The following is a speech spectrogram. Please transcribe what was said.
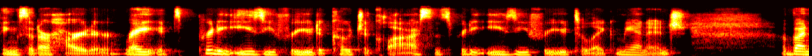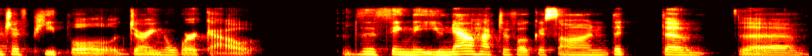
things that are harder right? It's pretty easy for you to coach a class. It's pretty easy for you to like manage a bunch of people during a workout. The thing that you now have to focus on the the the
